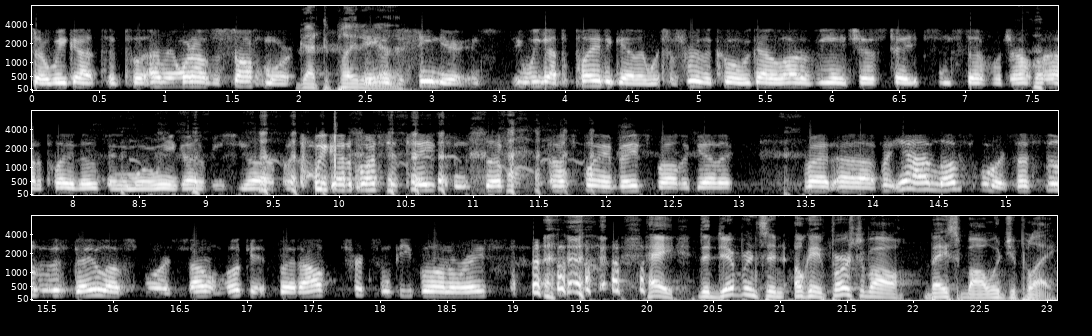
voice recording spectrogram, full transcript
So we got to play. I mean, when I was a sophomore, got to play together. He was a senior. We got to play together, which was really cool. We got a lot of VHS tapes and stuff, which I don't know how to play those anymore. We ain't got a VCR, but we got a bunch of tapes and stuff. Us playing baseball together but uh, but yeah, I love sports. I still to this day love sports. I don't look it, but I'll trick some people on a race. hey, the difference in okay, first of all, baseball. Would you play?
